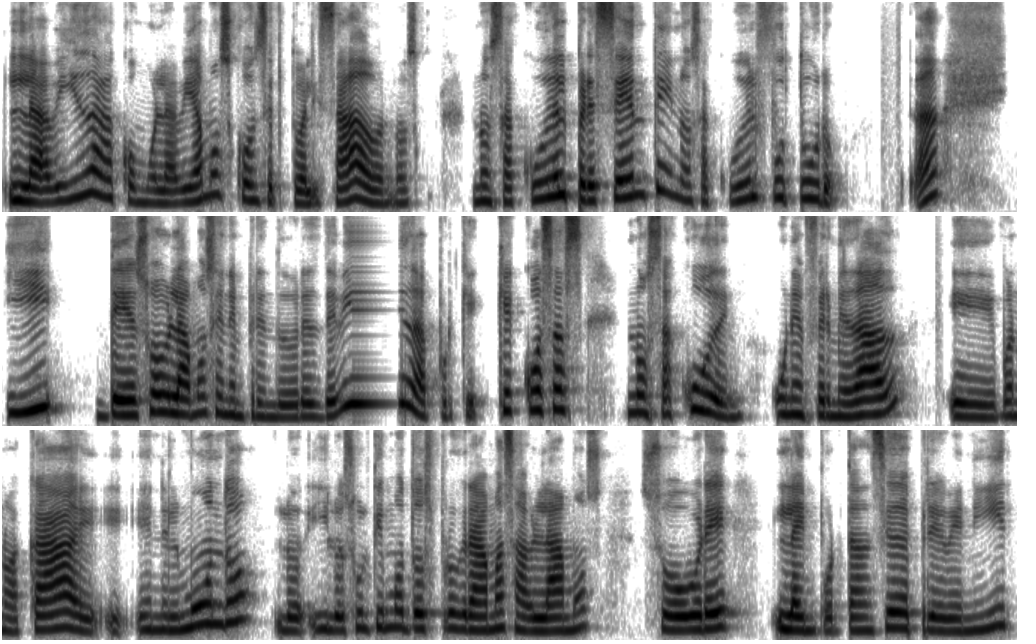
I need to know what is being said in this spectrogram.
la vida como la habíamos conceptualizado, nos, nos sacude el presente y nos sacude el futuro. Y de eso hablamos en Emprendedores de Vida, porque ¿qué cosas nos sacuden? Una enfermedad. Eh, bueno, acá eh, en el mundo y los últimos dos programas hablamos sobre la importancia de prevenir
